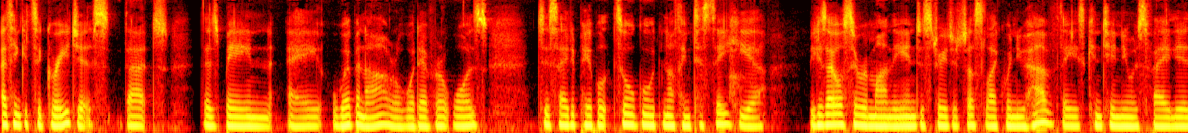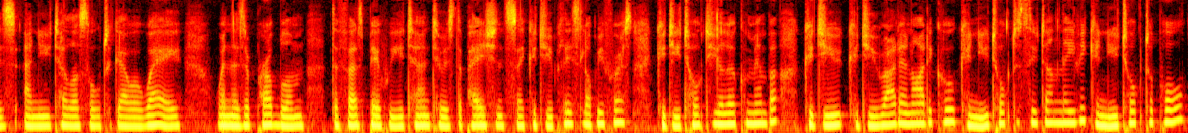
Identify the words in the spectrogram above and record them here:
I think it's egregious that there's been a webinar or whatever it was to say to people, it's all good, nothing to see here. Because I also remind the industry to just like when you have these continuous failures and you tell us all to go away, when there's a problem, the first people you turn to is the patients. Say, could you please lobby for us? Could you talk to your local member? Could you could you write an article? Can you talk to Sue Dunlevy? Can you talk to Paul?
